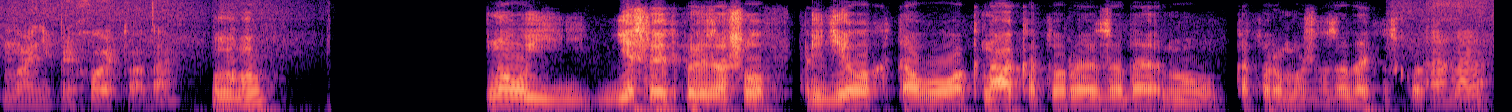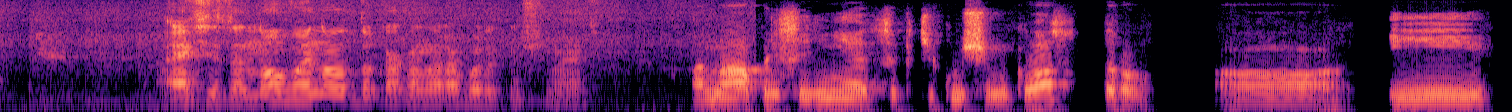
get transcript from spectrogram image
ну, они приходят туда, да? Угу. Ну, если это произошло в пределах того окна, которое, зада... ну, которое можно задать насколько ага. А если это новая нода, то как она работать начинает? Она присоединяется к текущему кластеру, э, и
